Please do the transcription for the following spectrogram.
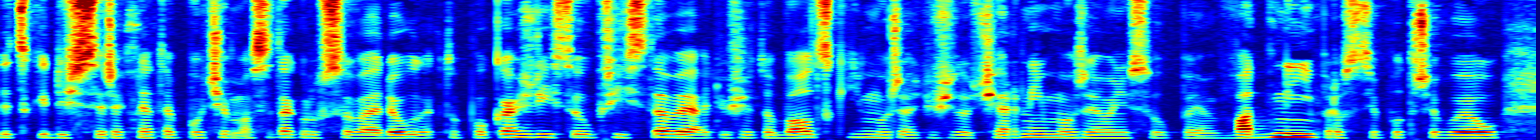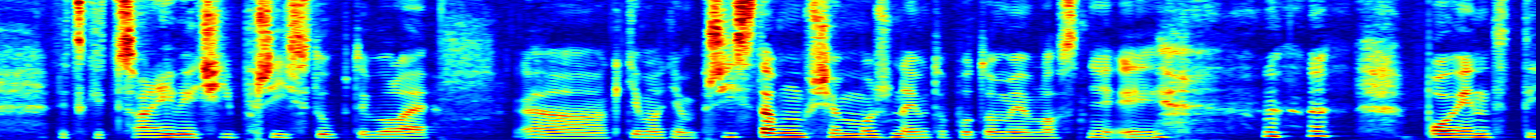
vždycky, když si řeknete, po čem asi tak rusové jdou, tak to po každý jsou přístavy, ať už je to Balcký moře, ať už je to Černý moře, oni jsou úplně vadný, prostě potřebují vždycky co největší přístup, ty vole, eh, k těmhle těm přístavům všem možným, to potom je vlastně i point té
